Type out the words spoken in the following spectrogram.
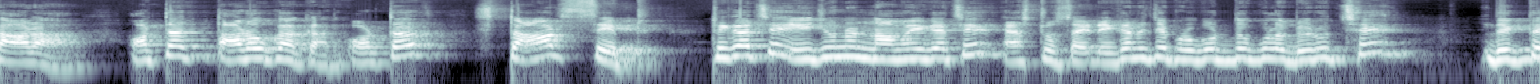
তারা। অর্থাৎ তারকাকার, অর্থাৎ স্টার সেপ্ট ঠিক আছে? এই জন্য নাম হয়ে গেছে অ্যাস্ট্রোসাইড এখানে যে প্রবর্ধকগুলো বেরোচ্ছে, দেখতে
